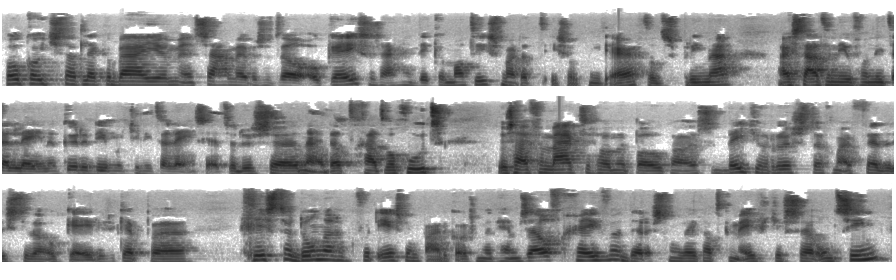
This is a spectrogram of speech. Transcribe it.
Pocootje staat lekker bij hem en samen hebben ze het wel oké. Ze zijn geen dikke matties, maar dat is ook niet erg. Dat is prima. Hij staat in ieder geval niet alleen. Een kudde die moet je niet alleen zetten. Dus uh, nou, dat gaat wel goed. Dus hij vermaakt zich wel met Poco. Is een beetje rustig, maar verder is hij wel oké. Dus ik heb uh, gisteren, donderdag, heb ik voor het eerst een paardencoaching met hem zelf gegeven. De rest van de week had ik hem eventjes uh, ontzien.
